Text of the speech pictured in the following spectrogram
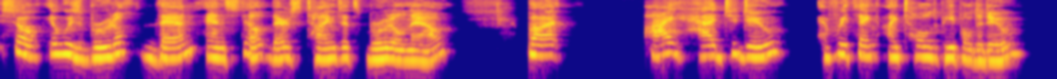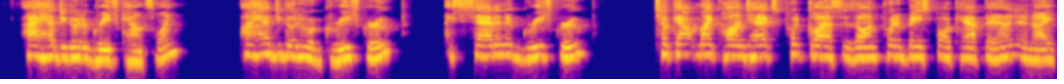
So it was brutal then, and still there's times it's brutal now. But I had to do everything I told people to do. I had to go to grief counseling. I had to go to a grief group. I sat in a grief group, took out my contacts, put glasses on, put a baseball cap in, and I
